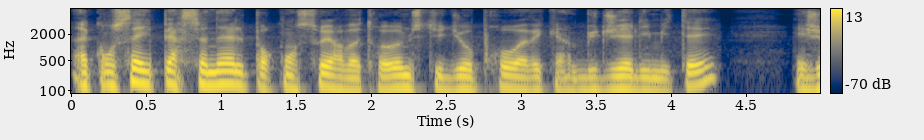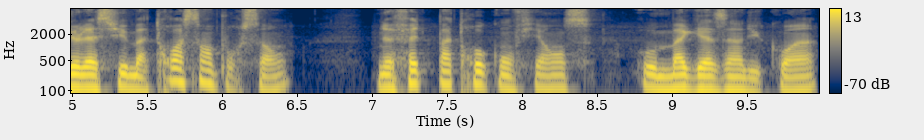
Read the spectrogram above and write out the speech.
Un conseil personnel pour construire votre home studio pro avec un budget limité, et je l'assume à 300%, ne faites pas trop confiance aux magasins du coin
